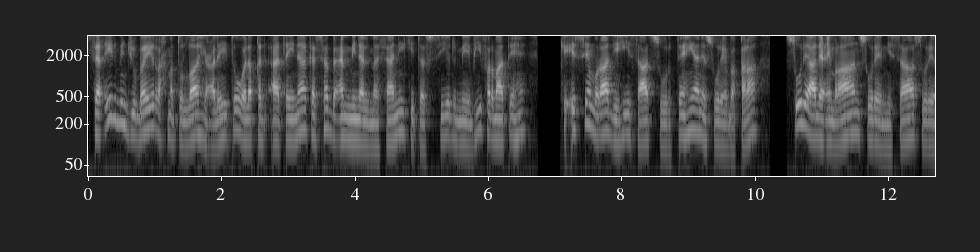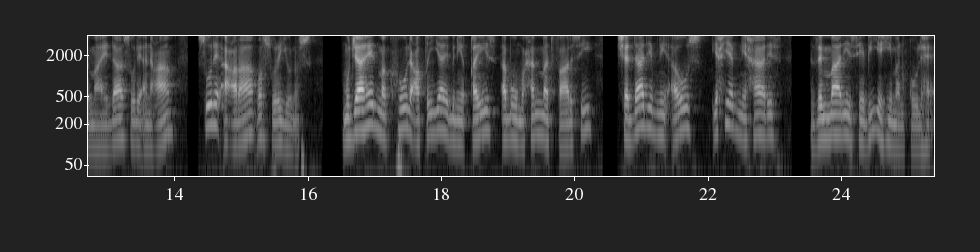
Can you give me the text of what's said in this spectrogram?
سعید بن جبیر رحمۃ اللہ علیہ تو ولقد آتینہ کا سب امن المثانی کی تفسیر میں بھی فرماتے ہیں کہ اس سے مراد یہی سات صورتیں ہیں یعنی سورہ بقرہ، سورہ آل عمران، سورہ نساء، سورہ معدہ سورہ انعام، سورہ اعراف اور سورہ یونس۔ مجاہد مکھول عطیہ ابن قیس، ابو محمد فارسی، شداد ابن اوس یحیی ابن حارث، ذماری سے بھی یہی منقول ہے۔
